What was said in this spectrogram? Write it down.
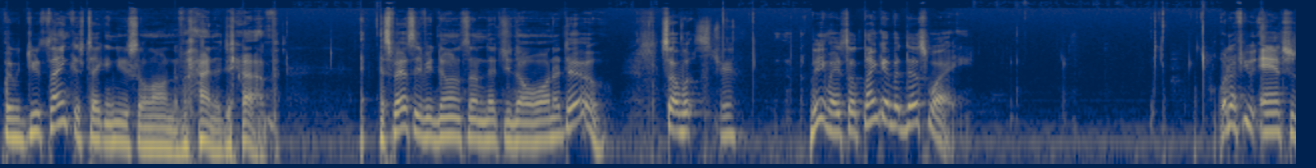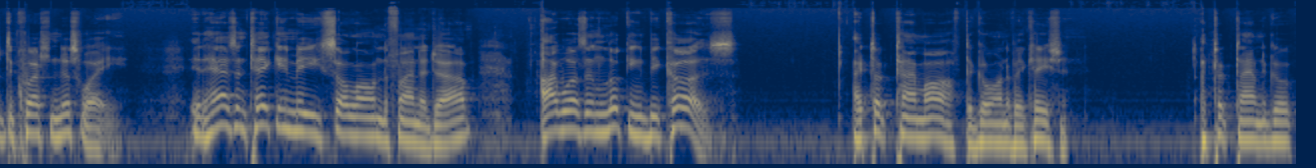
what you think is taking you so long to find a job, especially if you're doing something that you don't want to do. So, It's true. anyway, so think of it this way. What if you answered the question this way? It hasn't taken me so long to find a job. I wasn't looking because I took time off to go on a vacation. I took time to go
